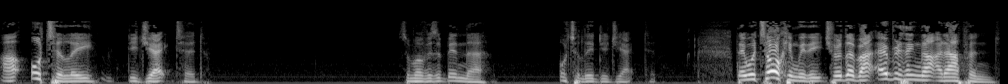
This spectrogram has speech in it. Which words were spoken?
are utterly dejected. Some of us have been there utterly dejected. They were talking with each other about everything that had happened.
